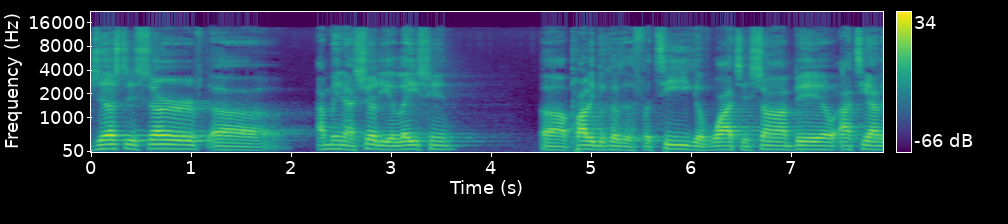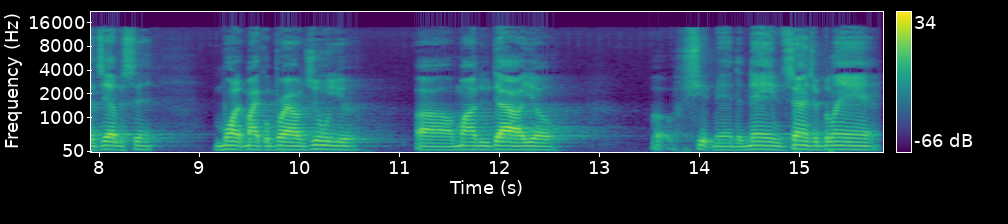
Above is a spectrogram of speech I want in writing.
justice served. Uh, I may not share the elation, uh, probably because of the fatigue of watching Sean Bell, Atiana Jefferson, Mark Michael Brown Jr., uh, Manu Diallo. Oh, shit, man, the name Sandra Bland,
